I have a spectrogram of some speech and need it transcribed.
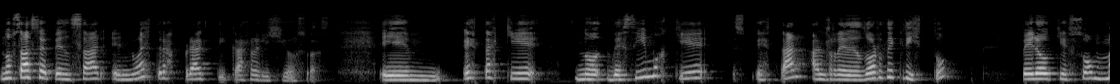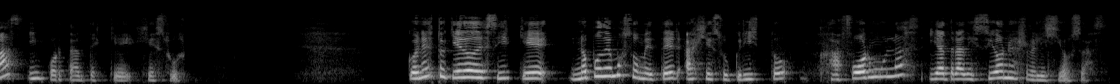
Nos hace pensar en nuestras prácticas religiosas, em, estas que nos decimos que están alrededor de Cristo, pero que son más importantes que Jesús. Con esto quiero decir que no podemos someter a Jesucristo a fórmulas y a tradiciones religiosas.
